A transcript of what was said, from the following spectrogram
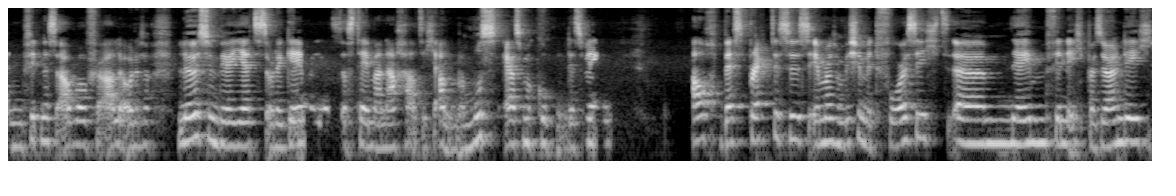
ein Fitnessabo für alle oder so, lösen wir jetzt oder gehen wir jetzt das Thema nachhaltig an. Man muss erstmal gucken. Deswegen auch Best Practices immer so ein bisschen mit Vorsicht ähm, nehmen, finde ich persönlich,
